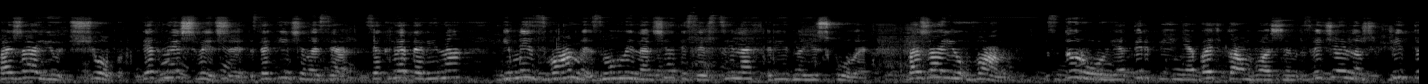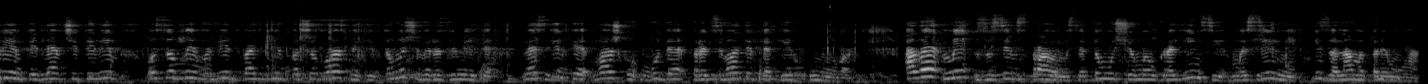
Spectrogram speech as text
Бажаю, щоб якнайшвидше закінчилася ця клята війна, і ми з вами змогли навчатися в стінах рідної школи. Бажаю вам здоров'я, терпіння, батькам вашим, звичайно ж, підтримки для вчителів, особливо від батьків першокласників, тому що ви розумієте, наскільки важко буде працювати в таких умовах. Але ми з усім справимося, тому що ми українці, ми сильні і за нами перемога.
